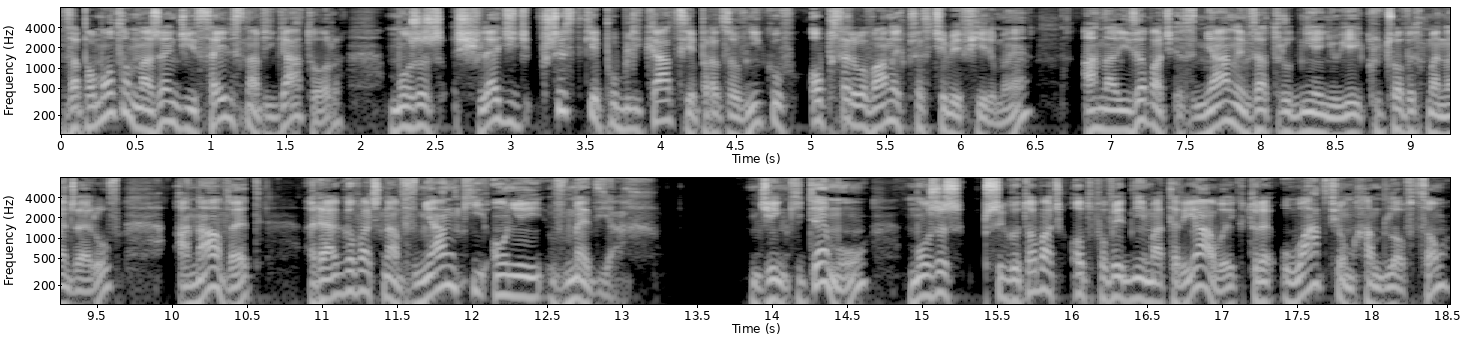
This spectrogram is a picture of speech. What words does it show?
Za pomocą narzędzi Sales Navigator możesz śledzić wszystkie publikacje pracowników obserwowanych przez Ciebie firmy, analizować zmiany w zatrudnieniu jej kluczowych menedżerów, a nawet reagować na wzmianki o niej w mediach. Dzięki temu możesz przygotować odpowiednie materiały, które ułatwią handlowcom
